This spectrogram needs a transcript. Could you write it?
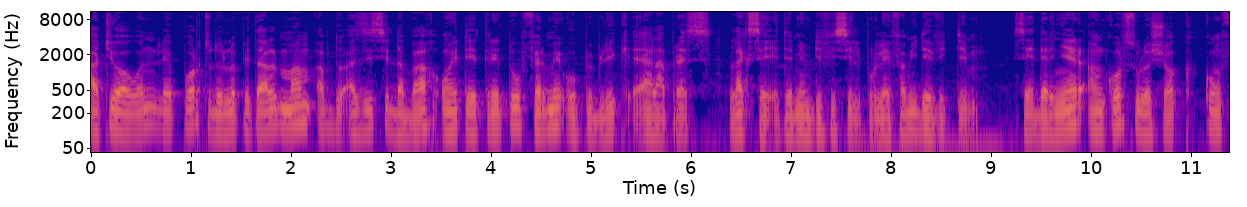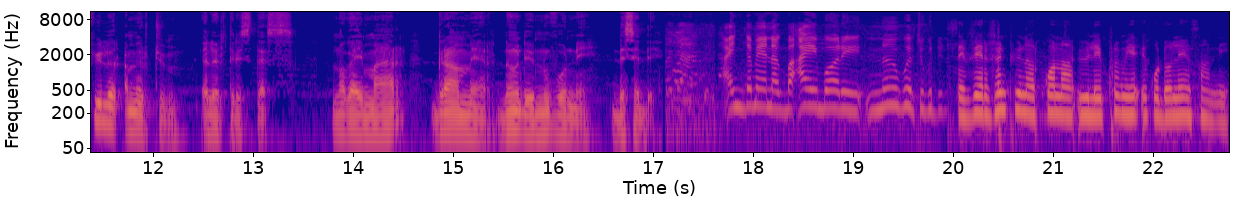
À Tuawan, les portes de l'hôpital Mam Abdou Aziz Dabar ont été très tôt fermées au public et à la presse. L'accès était même difficile pour les familles des victimes. Ces dernières, encore sous le choc, confient leur amertume et leur tristesse. Nogaïmar, grand-mère d'un des nouveau-nés décédés. C'est vers 21h qu'on a eu les premiers échos de l'incendie,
